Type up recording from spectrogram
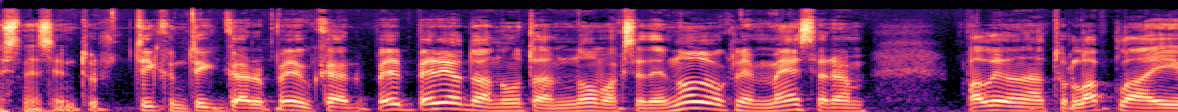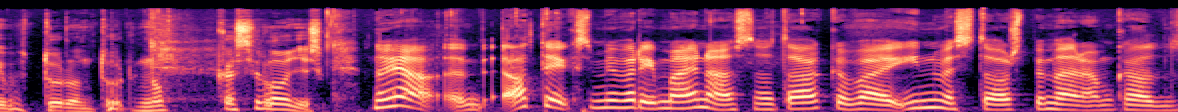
es nezinu, tur tik un tik garu periodā no tām nomaksātiem nodokļiem mēs varam palielināt tur labklājību tur un tur. Nu, kas ir loģiski? Nu jā, attieksme jau arī mainās no tā, ka vai investors, piemēram, kādu,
